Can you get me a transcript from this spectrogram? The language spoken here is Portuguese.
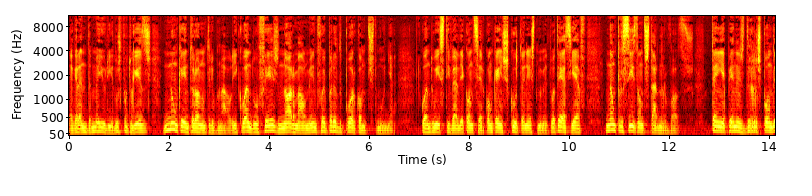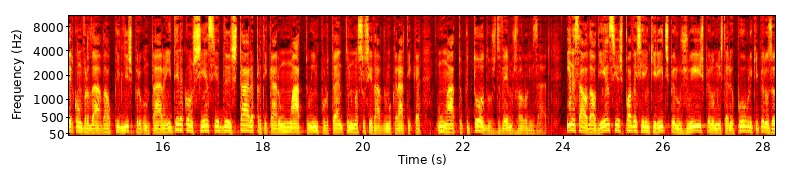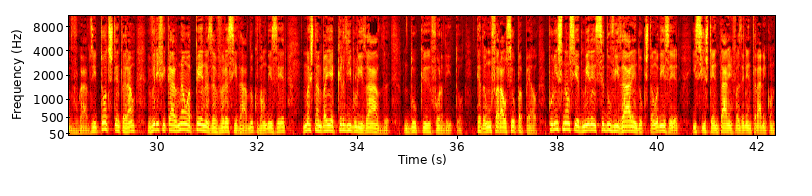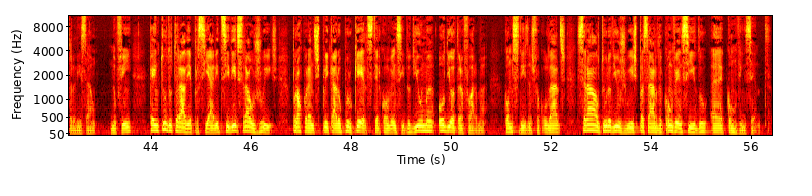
A grande maioria dos portugueses nunca entrou num tribunal e, quando o fez, normalmente foi para depor como testemunha. Quando isso tiver de acontecer com quem escuta neste momento a TSF, não precisam de estar nervosos. Têm apenas de responder com verdade ao que lhes perguntarem e ter a consciência de estar a praticar um ato importante numa sociedade democrática, um ato que todos devemos valorizar. E na sala de audiências podem ser inquiridos pelo juiz, pelo Ministério Público e pelos advogados, e todos tentarão verificar não apenas a veracidade do que vão dizer, mas também a credibilidade do que for dito. Cada um fará o seu papel, por isso não se admirem se duvidarem do que estão a dizer e se os tentarem fazer entrar em contradição. No fim, quem tudo terá de apreciar e decidir será o juiz, procurando explicar o porquê de se ter convencido de uma ou de outra forma como se diz nas faculdades, será a altura de o juiz passar de convencido a convincente.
